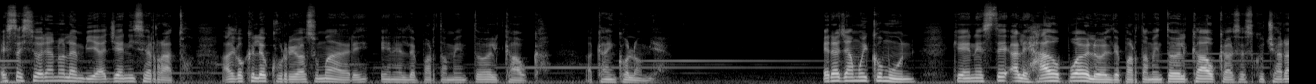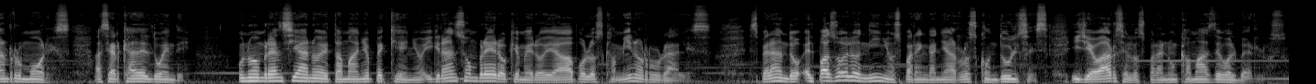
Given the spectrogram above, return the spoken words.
Esta historia nos la envía Jenny Cerrato, algo que le ocurrió a su madre en el departamento del Cauca, acá en Colombia. Era ya muy común que en este alejado pueblo del departamento del Cauca se escucharan rumores acerca del duende, un hombre anciano de tamaño pequeño y gran sombrero que merodeaba por los caminos rurales, esperando el paso de los niños para engañarlos con dulces y llevárselos para nunca más devolverlos.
